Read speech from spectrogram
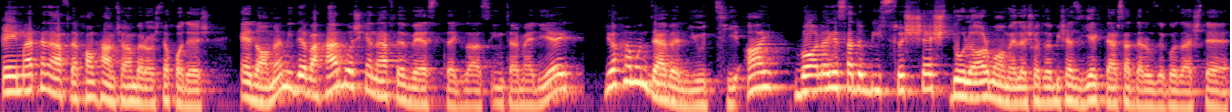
قیمت نفت خام همچنان به رشد خودش ادامه میده و هر بشک نفت وست تگزاس اینترمدییت یا همون WTI بالای 126 دلار معامله شد و بیش از یک درصد در روز گذشته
